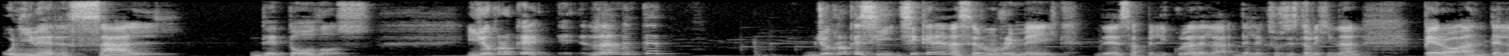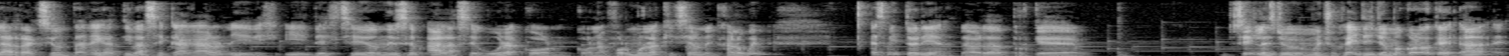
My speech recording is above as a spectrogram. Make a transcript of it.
universal de todos y yo creo que eh, realmente. Yo creo que sí, sí querían hacer un remake de esa película, de la, del exorcista original, pero ante la reacción tan negativa se cagaron y, decidieron irse a la segura con, la fórmula que hicieron en Halloween. Es mi teoría, la verdad, porque sí, les llovió mucho hate. Y yo me acuerdo que ah, eh,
